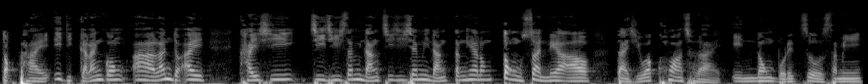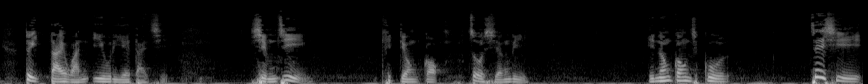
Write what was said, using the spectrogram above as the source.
独派一直甲咱讲啊，咱著爱开始支持啥物人，支持啥物人，当遐拢动算了后，但是我看出来，因拢无咧做啥物对台湾有利诶代志，甚至去中国做生意，因拢讲一句，这是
